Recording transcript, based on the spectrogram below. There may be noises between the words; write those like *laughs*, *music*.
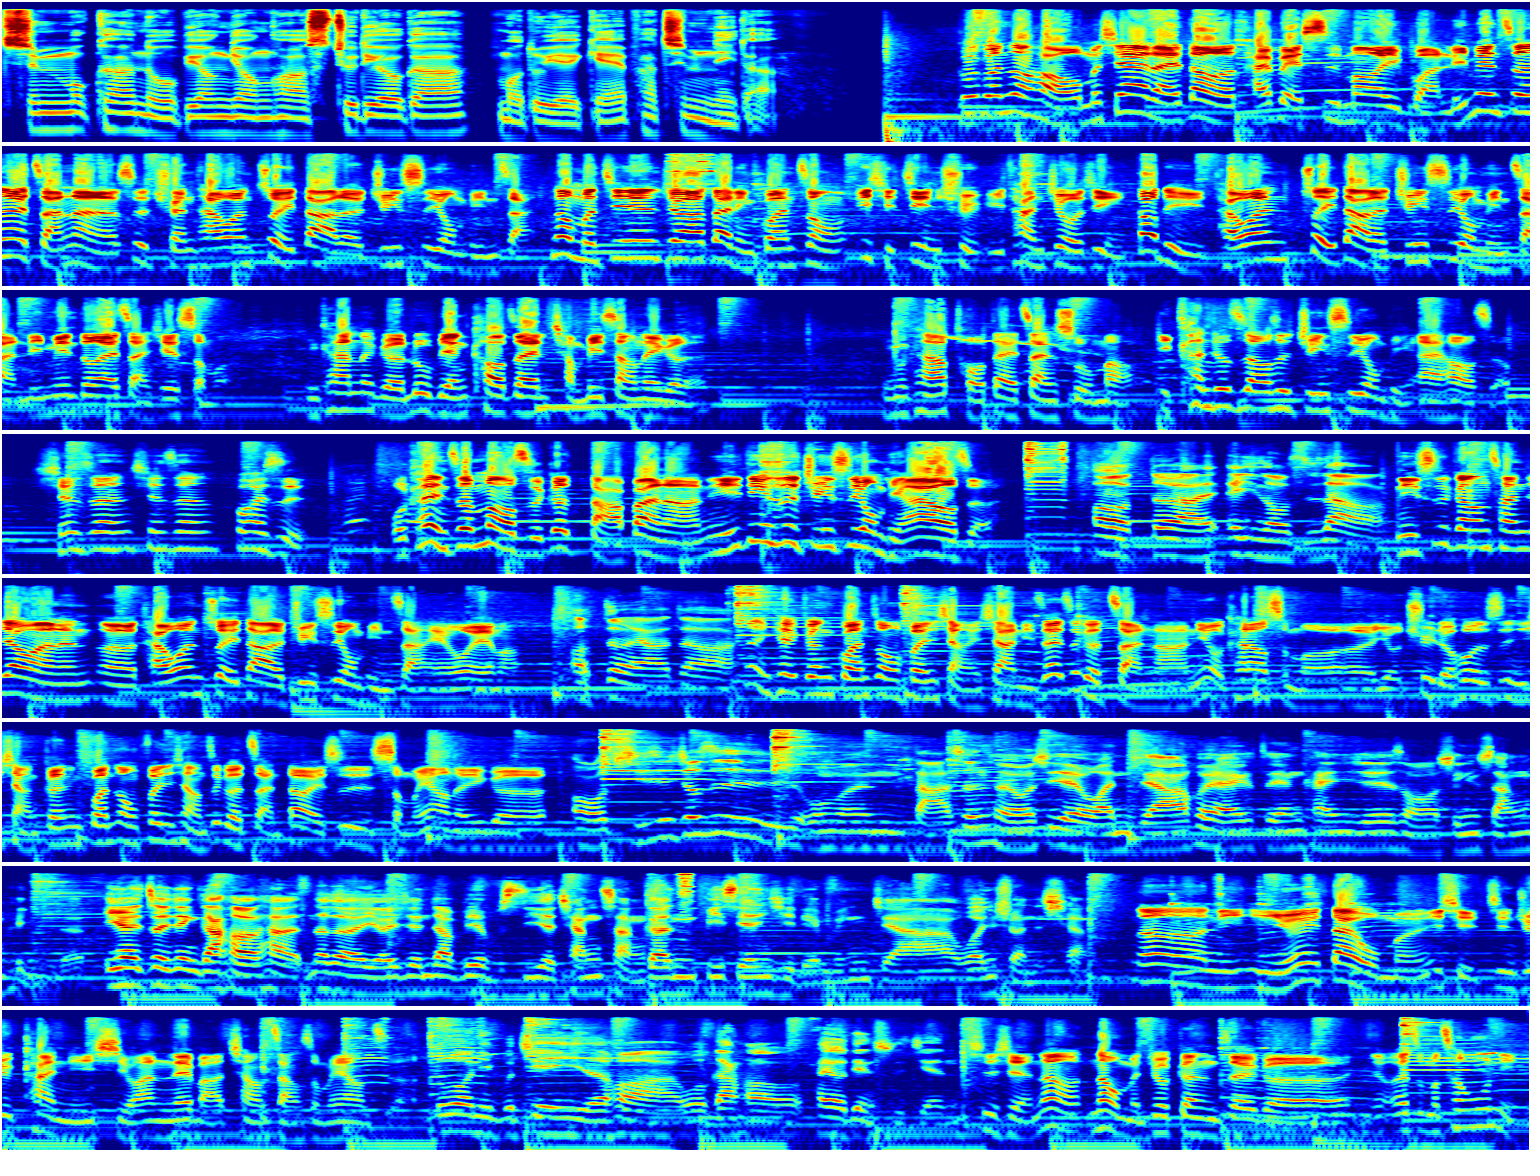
침묵한오병영화스튜디오가모두에게바칩니다。 各位观众好，我们现在来到了台北市贸易馆，里面正在展览的是全台湾最大的军事用品展。那我们今天就要带领观众一起进去一探究竟，到底台湾最大的军事用品展里面都在展些什么？你看那个路边靠在墙壁上那个人，有没有看他头戴战术帽？一看就知道是军事用品爱好者。先生，先生，不好意思，我看你这帽子跟打扮啊，你一定是军事用品爱好者。 哦，对啊，哎，你怎么知道？你是刚参加完呃台湾最大的军事用品展 L A 吗？哦，对啊，对啊。那你可以跟观众分享一下，你在这个展啊，你有看到什么呃有趣的，或者是你想跟观众分享这个展到底是什么样的一个？哦，其实就是我们打生存游戏的玩家会来这边看一些什么新商品的，因为最近刚好他那个有一间叫 B F C 的枪厂跟 B C N 一起联名加我很喜欢的枪。那你你愿意带我们一起进去看你喜欢的那把枪长什么样子啊？如果你不介意的话，我刚好还有点时间。谢谢。那那我们就跟这个呃怎么称呼你？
